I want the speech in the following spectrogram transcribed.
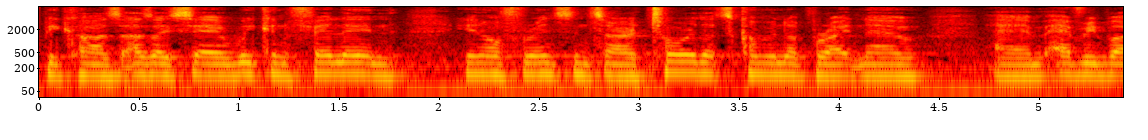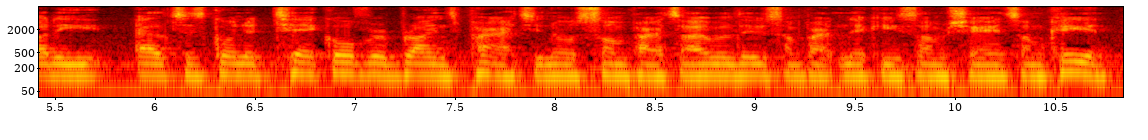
because as I say, we can fill in. You know, for instance, our tour that's coming up right now, um, everybody else is going to take over Brian's part. You know, some parts I will do, some part Nicky, some Shane, some Kian,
